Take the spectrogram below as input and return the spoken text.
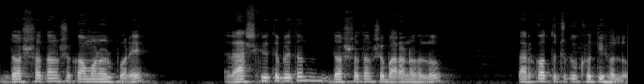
দশ শতাংশ কমানোর পরে হ্রাসকৃত বেতন দশ শতাংশ বাড়ানো হলো। তার কতটুকু ক্ষতি হলো?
